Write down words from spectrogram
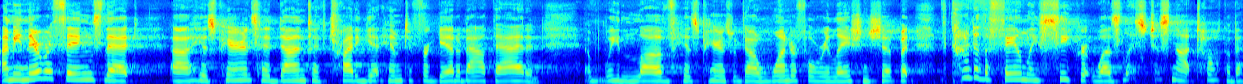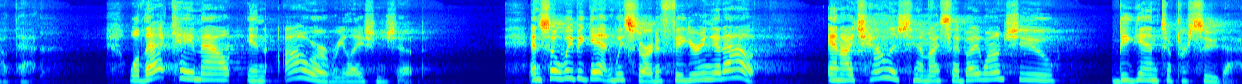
I mean, there were things that uh, his parents had done to try to get him to forget about that. And we love his parents. We've got a wonderful relationship. But kind of the family secret was let's just not talk about that. Well, that came out in our relationship. And so we began, we started figuring it out. And I challenged him. I said, Buddy, why don't you begin to pursue that?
